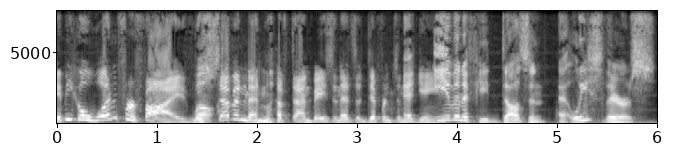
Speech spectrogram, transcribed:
maybe go one for five Well- with seven men left on base, and that's a difference in the game. Even if he doesn't, at least there's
